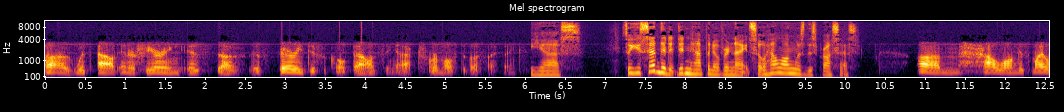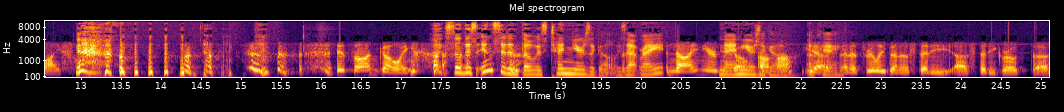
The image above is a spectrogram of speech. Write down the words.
uh, without interfering is uh, a very difficult balancing act for most of us, I think. Yes. So you said that it didn't happen overnight. So how long was this process? Um, how long is my life? it's ongoing. so this incident, though, was ten years ago. Is that right? Nine years Nine ago. years uh-huh. ago. Yes, Okay. and it's really been a steady, uh, steady growth uh,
